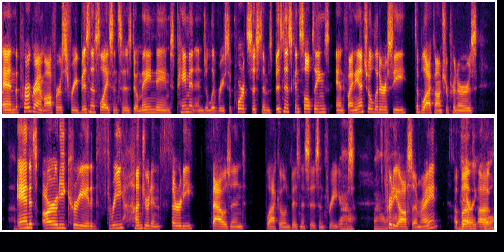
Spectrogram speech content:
And the program offers free business licenses, domain names, payment and delivery support systems, business consultings, and financial literacy to Black entrepreneurs. And it's already created 330,000 Black owned businesses in three years. Wow. Wow. It's pretty awesome, right? Above cool. uh,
